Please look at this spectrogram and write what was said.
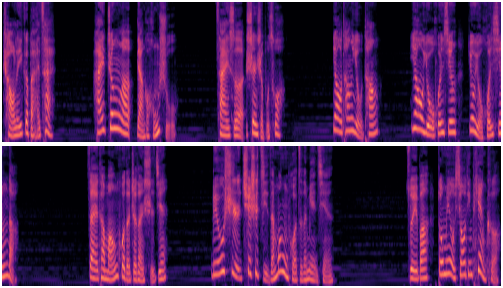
炒了一个白菜，还蒸了两个红薯。菜色甚是不错，要汤有汤，要有荤腥又有荤腥的。在他忙活的这段时间，刘氏却是挤在孟婆子的面前，嘴巴都没有消停片刻。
